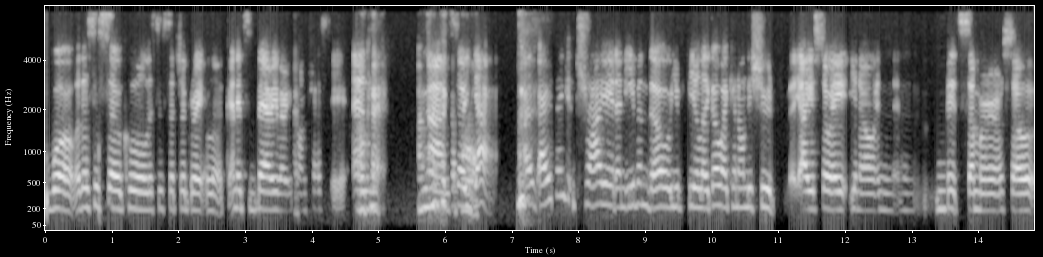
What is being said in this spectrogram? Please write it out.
whoa this is so cool. This is such a great look. And it's very very contrasty. And, okay. I'm gonna um, so yeah I, I think try it. And even though you feel like oh i can only shoot ISO 8, you know, in, in midsummer. So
